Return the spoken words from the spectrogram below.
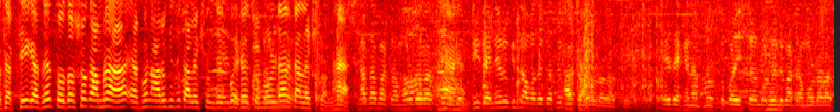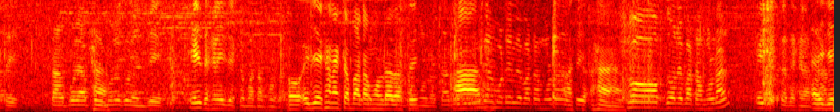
আচ্ছা ঠিক আছে। তো দর্শক আমরা এখন আরও কিছু কালেকশন দেখব। এটা হচ্ছে হোল্ডার কালেকশন হ্যাঁ। সাদা বাটাম হোল্ডার আছে হ্যাঁ, ডিজাইনেরও কিন্তু আমাদের কাছে আচ্ছা। বাটাম হোল্ডার আছে। এই দেখেন আপনি সুপার স্টার মডেলের বাটাম হোল্ডার আছে। তারপরে আপনি হ্যাঁ। মনে করেন যে এই দেখেন এই যে একটা বাটাম হোল্ডার ও এই যে এখানে একটা বাটাম হোল্ডার আছে। আর মডেলের বাটাম হোল্ডার আছে। আচ্ছা, হ্যাঁ, হ্যাঁ। সব ধরনের বাটাম হোল্ডার এই যে একটা দেখেন এই যে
